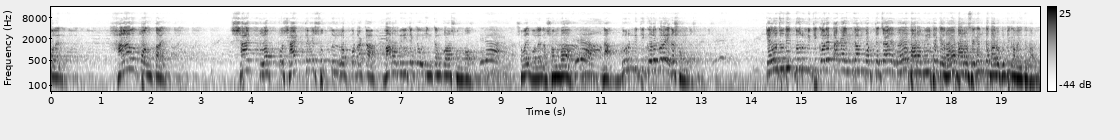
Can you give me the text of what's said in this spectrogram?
বলেন হালাল পন্থায় ষাট লক্ষ ষাট থেকে সত্তর লক্ষ টাকা বারো মিনিটে কেউ ইনকাম করা সম্ভব? সবাই বলে না সম্ভব? না দুর্নীতি করে করে এটা সম্ভব। কেউ যদি দুর্নীতি করে টাকা ইনকাম করতে চায়, ও বারো মিনিটে কেন? বারো সেকেন্ডে বারো কোটি কামাইতে পারবে।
